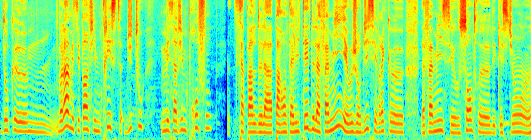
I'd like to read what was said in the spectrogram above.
Donc euh, voilà, mais c'est pas un film triste du tout, mais c'est un film profond. Ça parle de la parentalité, de la famille, et aujourd'hui, c'est vrai que la famille, c'est au centre euh, des questions euh,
